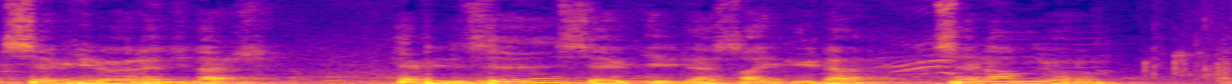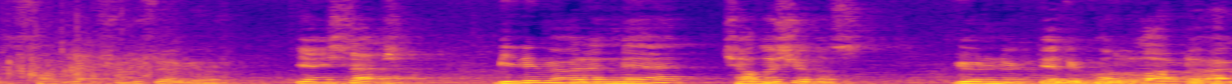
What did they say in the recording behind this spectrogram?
sevgili öğrenciler, hepinizi sevgiyle, saygıyla selamlıyorum. Kısaca şunu söylüyorum. Gençler, bilim öğrenmeye çalışınız. Günlük dedikodularla ve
